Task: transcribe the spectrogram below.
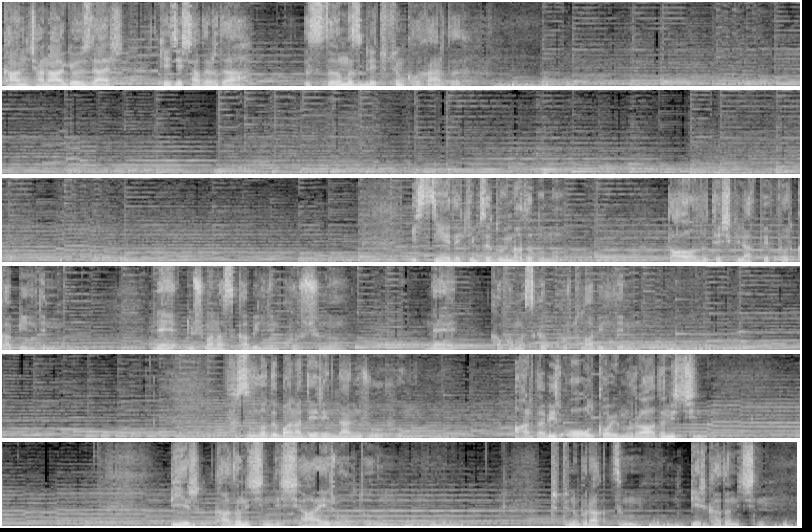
Kan çanağı gözler gece çadırda. ıslığımız bile tütün kokardı.'' İstinye'de kimse duymadı bunu. Dağıldı teşkilat ve fırka bildim. Ne düşmana sıkabildim kurşunu, ne kafama sıkıp kurtulabildim. Fısıldadı bana derinden ruhum. Arda bir oğul koy muradın için. Bir kadın içindi şair olduğum. Tütünü bıraktım bir kadın için.''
